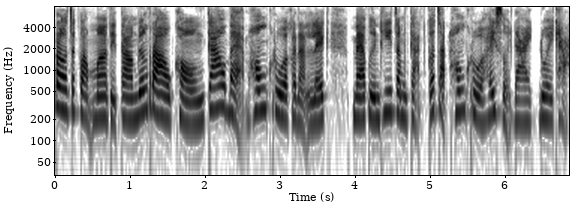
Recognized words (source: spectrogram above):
เราจะกลับมาติดตามเรื่องราวของ 9 แบบห้องครัวขนาดเล็ก แม้พื้นที่จำกัดก็จัดห้องครัวให้สวยได้ด้วยค่ะ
